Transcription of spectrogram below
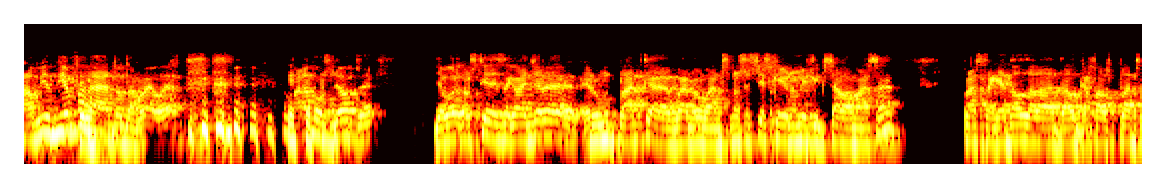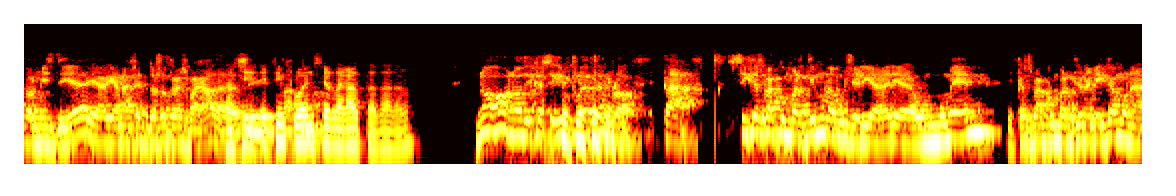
avui en dia en fan sí. a tot arreu, eh? fan a molts llocs, eh? Llavors, hòstia, des de que vaig era, era un plat que, bueno, abans, no sé si és que jo no m'hi fixava massa, però hasta aquest, el, de la, el que fa els plats al migdia, ja, ja n'ha fet dos o tres vegades. Ah, sí, ets influencer de galtes, ara, no? No, no dic que sigui influencer, però, clar, sí que es va convertir en una bogeria. Hi ha un moment que es va convertir una mica en una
